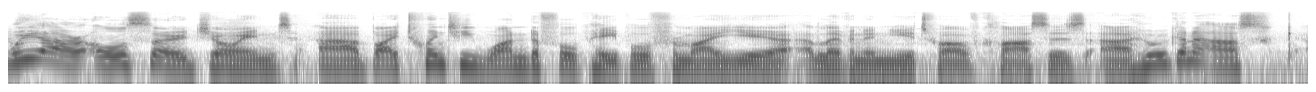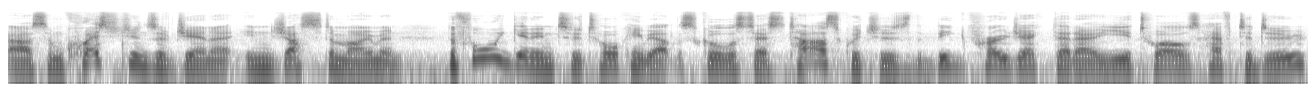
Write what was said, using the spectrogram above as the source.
we are also joined uh, by 20 wonderful people from my year 11 and year 12 classes uh, who are going to ask uh, some questions of Jenna in just a moment. Before we get into talking about the school assessed task, which is the big project that our year 12s have to do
